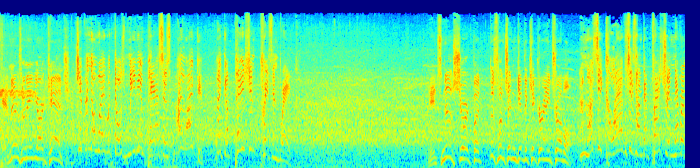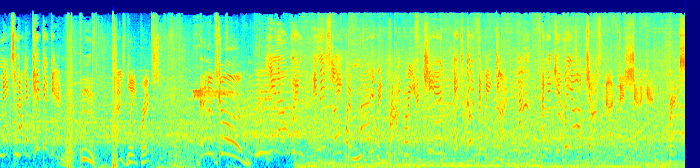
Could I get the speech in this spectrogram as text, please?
And there's an eight-yard catch. Chipping away with those medium passes, I like it. Like a patient prison break. It's not short, but this one shouldn't give the kicker any trouble. Unless he collapses under pressure and never makes another kick again. Hmm, that's bleak bricks. And it's good. You know, Grim, in this league where murder and bribery are cheered, it's good to be good, huh? I mean, can we all just... Not this shit again. Bricks,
